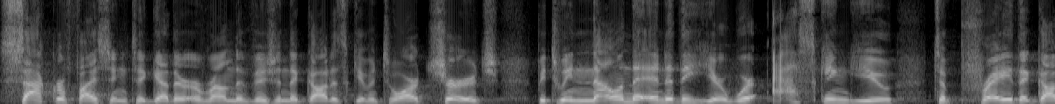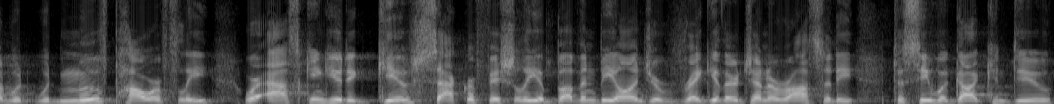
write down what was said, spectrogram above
sacrificing together around the vision that God has given to our church between now and the end of the year. We're asking you to pray that God would, would move powerfully. We're asking you to give sacrificially above and beyond your regular generosity to see what God can do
